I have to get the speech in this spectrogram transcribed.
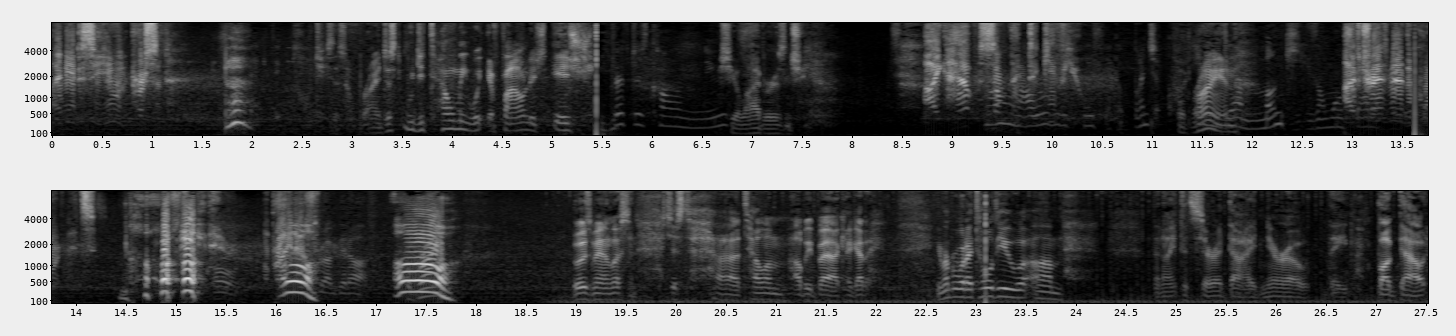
I need to see you in person. Oh, Jesus, O'Brien, just would you tell me what you found? Is, is she, Drifters calling is she alive or isn't she? I have something to give you. O'Brien. I've transmitted the coordinates. oh oh Booze man, listen. Just uh, tell him I'll be back. I gotta. You remember what I told you? Um, the night that Sarah died, Nero. They bugged out.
